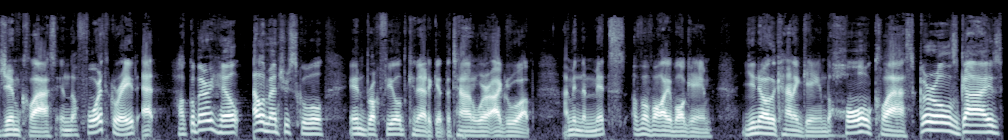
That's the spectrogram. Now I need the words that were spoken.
gym class in the fourth grade at Huckleberry Hill Elementary School in Brookfield, Connecticut, the town where I grew up. I'm in the midst of a volleyball game. You know the kind of game. The whole class, girls, guys,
